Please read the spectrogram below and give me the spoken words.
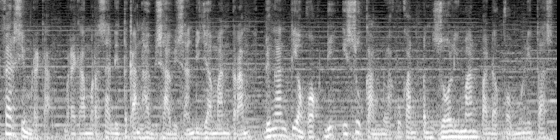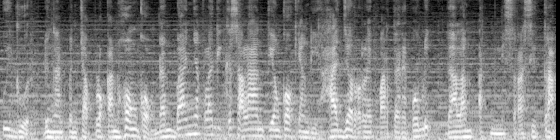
versi mereka. Mereka merasa ditekan habis-habisan di zaman Trump dengan Tiongkok diisukan melakukan penzoliman pada komunitas Uighur dengan pencaplokan Hong Kong dan banyak lagi kesalahan Tiongkok yang dihajar oleh Partai Republik dalam administrasi Trump.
